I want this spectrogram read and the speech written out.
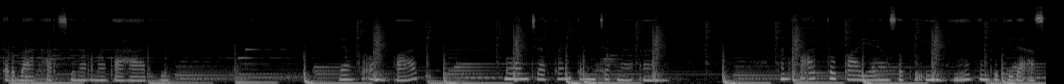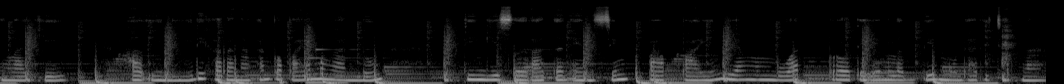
terbakar sinar matahari. Yang keempat, melancarkan pencernaan. Manfaat pepaya yang satu ini tentu tidak asing lagi. Hal ini dikarenakan pepaya mengandung tinggi serat dan enzim papain yang membuat protein lebih mudah dicerna.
